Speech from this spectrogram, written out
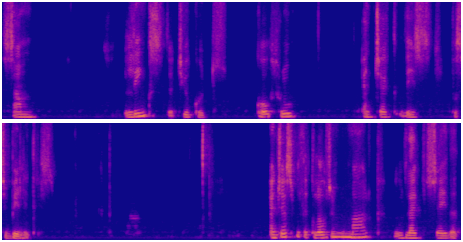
some links that you could go through and check these possibilities. And just with a closing remark, we would like to say that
